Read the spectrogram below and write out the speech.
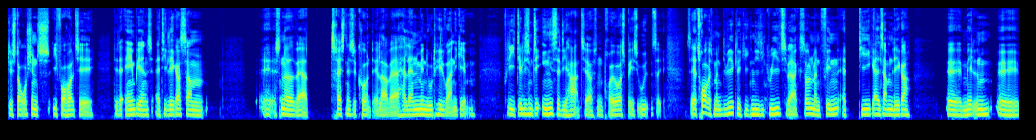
distortions i forhold til det der ambience, at de ligger som øh, sådan noget hver 60. sekund eller hver halvanden minut hele vejen igennem. Fordi det er ligesom det eneste, de har til at sådan prøve at space ud. Så, så jeg tror, hvis man virkelig gik nitty gritty til værk, så vil man finde, at de ikke alle sammen ligger øh, mellem øh,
